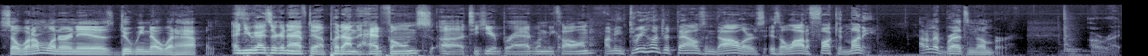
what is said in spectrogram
So what I'm wondering is, do we know what happened? And you guys are gonna have to put on the headphones uh, to hear Brad when we call him. I mean, three hundred thousand dollars is a lot of fucking money. I don't have Brad's number. All right.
